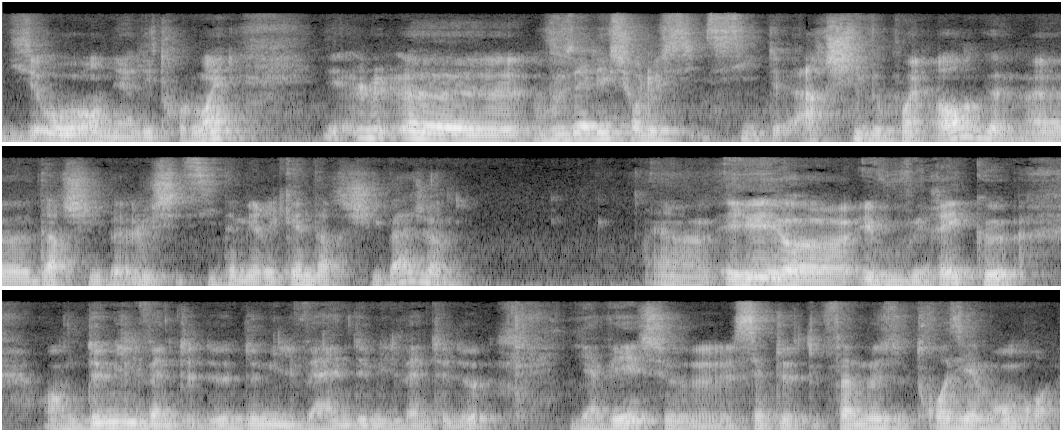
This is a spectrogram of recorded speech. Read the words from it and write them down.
disent « Oh, on est allé trop loin », euh, vous allez sur le site archive.org, euh, le site américain d'archivage, euh, euh, et, vous verrez que en 2022, 2020, 2022, il y avait ce, cette fameuse troisième ombre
